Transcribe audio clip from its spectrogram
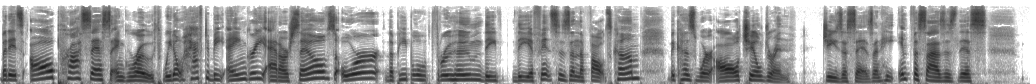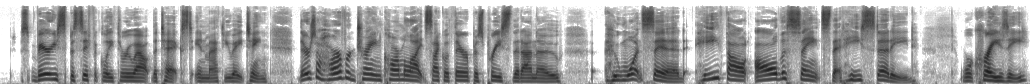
But it's all process and growth. We don't have to be angry at ourselves or the people through whom the, the offenses and the faults come because we're all children, Jesus says. And he emphasizes this very specifically throughout the text in Matthew 18. There's a Harvard trained Carmelite psychotherapist priest that I know who once said he thought all the saints that he studied were crazy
